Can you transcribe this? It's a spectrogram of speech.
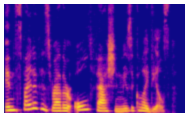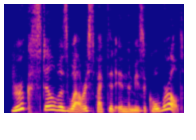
In spite of his rather old fashioned musical ideals, Bruch still was well respected in the musical world.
